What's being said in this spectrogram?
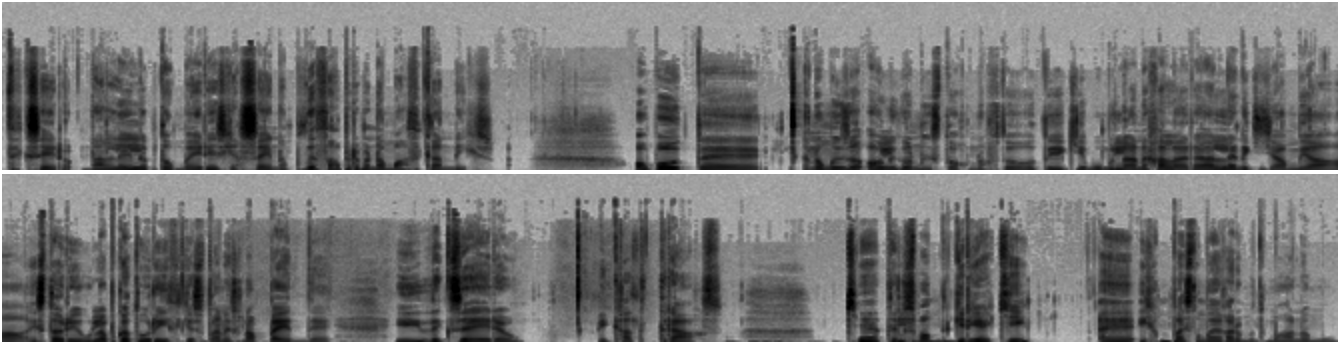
δεν ξέρω, να λέει λεπτομέρειες για σένα που δεν θα έπρεπε να μάθει κανείς. Οπότε νομίζω όλοι οι γονείς το έχουν αυτό, ότι εκεί που μιλάνε χαλαρά λένε και για μια ιστοριούλα που κατουρήθηκε όταν ήσουν πέντε ή δεν ξέρω, ή κάτι trash. Και τέλος πάντων την Κυριακή ε, είχαμε πάει στο Μέγαρο με τη μάνα μου,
